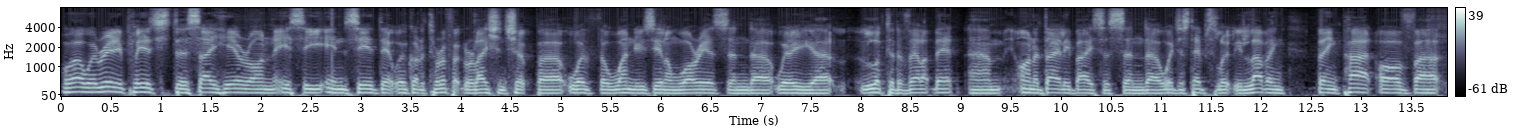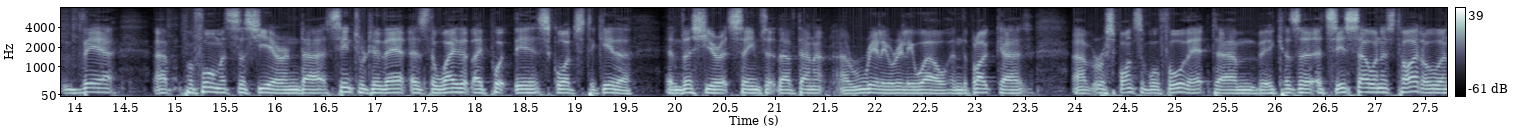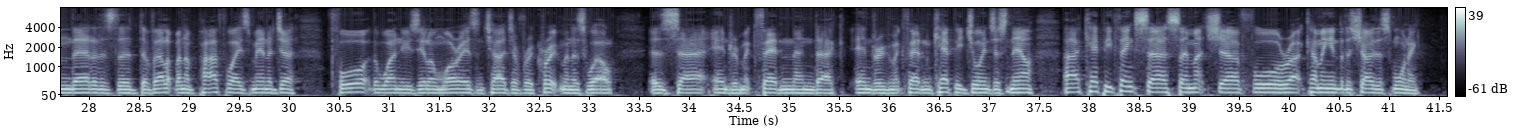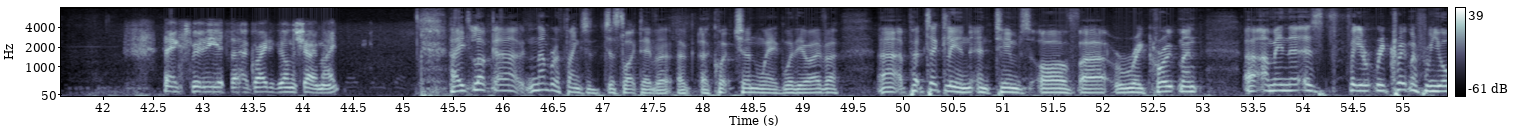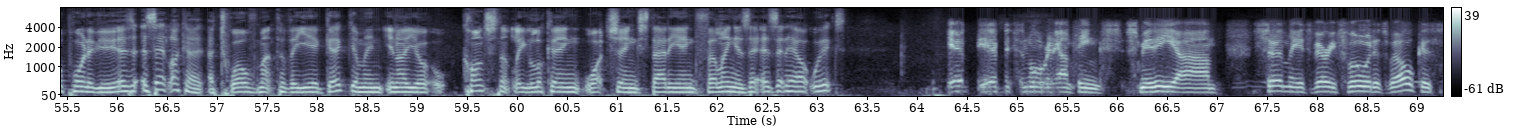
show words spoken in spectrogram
Well, we're really pleased to say here on SENZ that we've got a terrific relationship uh, with the One New Zealand Warriors, and uh, we uh, look to develop that um, on a daily basis. And uh, we're just absolutely loving being part of uh, their uh, performance this year. And central to that is the way that they put their squads together. And this year, it seems that they've done it really, really well. And the bloke uh, responsible for that um, because it says so in his title, and that is the Development and Pathways Manager for the One New Zealand Warriors in charge of recruitment as well. Is uh, Andrew McFadden and uh, Andrew McFadden Cappy joins us now. Uh, Cappy, thanks uh, so much uh, for uh, coming into the show this morning. Thanks, Smithy. It's great to be on the show, mate. Hey, look, a number of things I'd just like to have a, a, a quick chin wag with you over, particularly in, in terms of recruitment. Uh, I mean, is, for your recruitment from your point of view, is, is that like a, a 12 month of the year gig? I mean, you know, you're constantly looking, watching, studying, filling. Is that, is that how it works? Yep, yep, it's an all round thing, Smithy. Um, certainly, it's very fluid as well because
